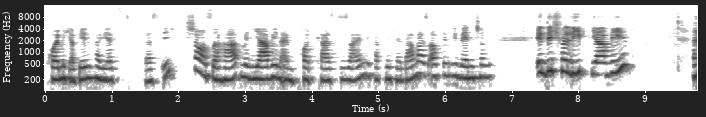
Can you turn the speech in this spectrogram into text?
freue mich auf jeden Fall jetzt, dass ich die Chance habe, mit Javi in einem Podcast zu sein. Ich habe mich ja damals auf dem Event schon in dich verliebt, Javi. Ja,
